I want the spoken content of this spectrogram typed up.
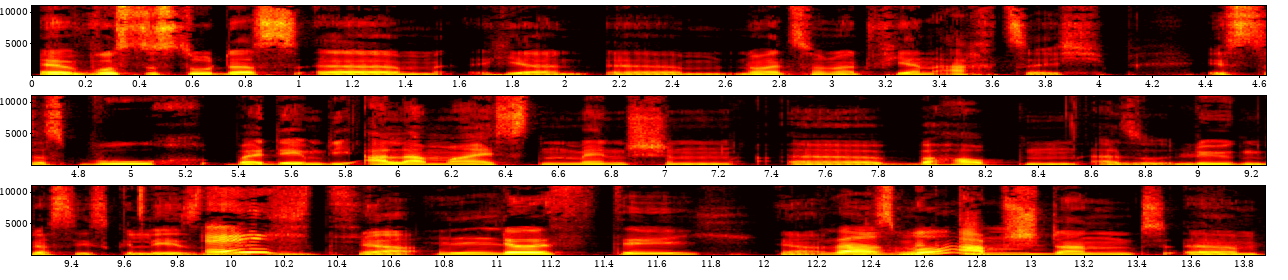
äh, wusstest du, dass ähm, hier ähm, 1984 ist das Buch, bei dem die allermeisten Menschen äh, behaupten, also lügen, dass sie es gelesen Echt? hätten. Ja. Lustig. Ja, Warum? das mit Abstand, ähm,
